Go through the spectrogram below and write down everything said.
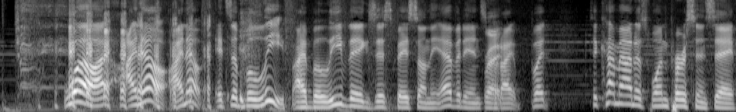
well, I, I know, I know. It's a belief. I believe they exist based on the evidence, but Right. I but to come out as one person and say,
